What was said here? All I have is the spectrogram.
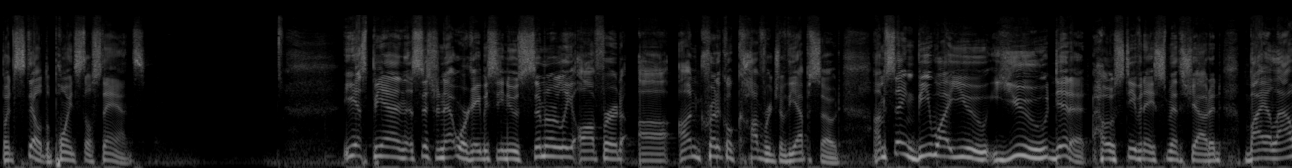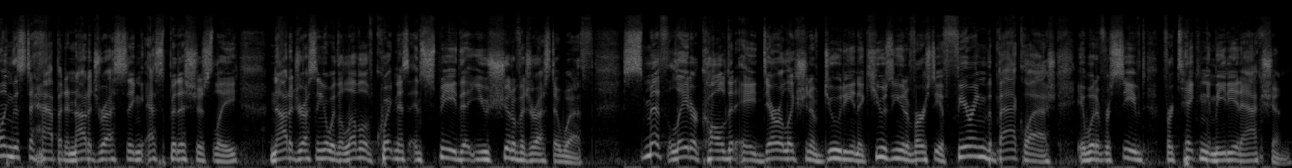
But still, the point still stands. ESPN sister network ABC News similarly offered uh, uncritical coverage of the episode. I'm saying BYU, you did it, host Stephen A. Smith shouted, by allowing this to happen and not addressing expeditiously, not addressing it with the level of quickness and speed that you should have addressed it with. Smith later called it a dereliction of duty and accusing the university of fearing the backlash it would have received for taking immediate action.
